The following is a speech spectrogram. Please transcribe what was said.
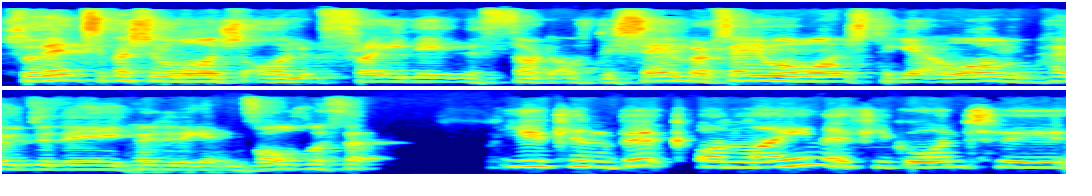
So the exhibition launched on Friday, the third of December. If anyone wants to get along, how do they how do they get involved with it? You can book online if you go onto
